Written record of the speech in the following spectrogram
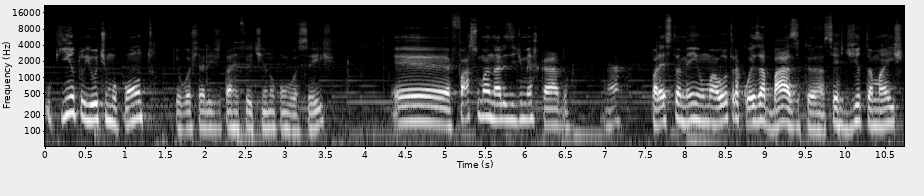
O quinto e último ponto que eu gostaria de estar refletindo com vocês é faça uma análise de mercado. Né? Parece também uma outra coisa básica a ser dita, mas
